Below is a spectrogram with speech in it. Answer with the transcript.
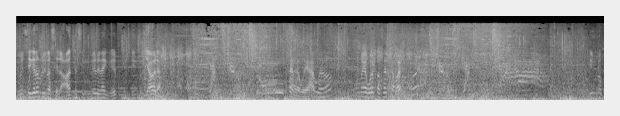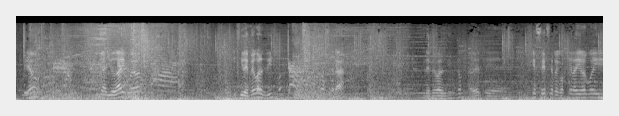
Yo pensé que era un rinoceronte así primero y que ver con el Grimlock. Y ahora. La weá, weón. ¿Cómo me voy a pasar esta parte? Grimlock, cuidado. ¿Me ayudáis, weón? ¿Y si le pego al Grimlock? ¿Qué pasará? Si le pego al Grimlock, a ver, eh. ¿Qué FF recoger ahí algo ahí?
